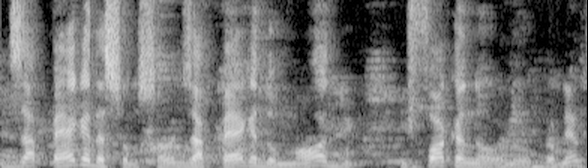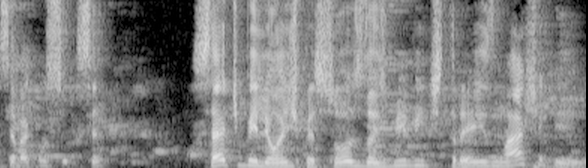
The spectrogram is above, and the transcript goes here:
Desapega da solução, desapega do modo e foca no, no problema que você vai conseguir. Você, 7 bilhões de pessoas em 2023, não acha que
